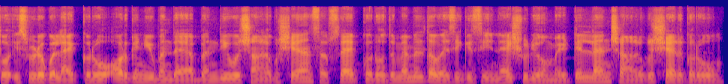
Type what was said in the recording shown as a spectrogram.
तो इस वीडियो को लाइक करो और कोई न्यू बंदा या बंदी वो चैनल को शेयर एंड सब्सक्राइब करो। तो मैं मिलता हूँ वैसे किसी नेक्स्ट वीडियो में। टिल देन चैनल को शेयर करो।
